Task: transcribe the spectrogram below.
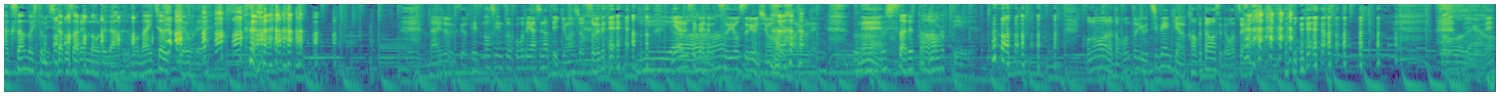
たくさんの人に仕方されんの俺だ。もう泣いちゃうって、俺。大丈夫ですよ。鉄の心臓をここで養っていきましょう。それで、リアル世界でも通用するようにしましょうよ、我々。ねえ無視されたっていう。このままだと本当に内弁慶の株と合わせで終わっちゃいましたよ、本当にね。そうだよ。ね。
